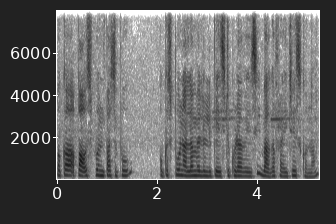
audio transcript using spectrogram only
ఒక పావు స్పూన్ పసుపు ఒక స్పూన్ అల్లం వెల్లుల్లి పేస్ట్ కూడా వేసి బాగా ఫ్రై చేసుకుందాం.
